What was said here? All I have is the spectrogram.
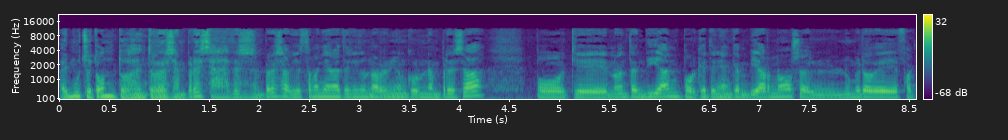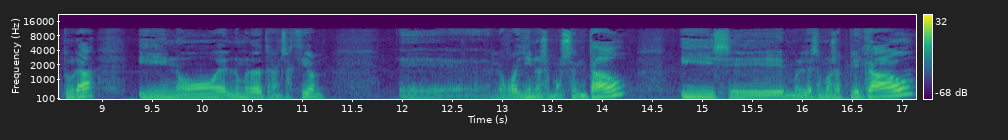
Hay mucho tonto dentro de esa empresa, de esas empresas. Yo esta mañana he tenido una reunión con una empresa porque no entendían por qué tenían que enviarnos el número de factura y no el número de transacción. Eh, luego allí nos hemos sentado y si les hemos explicado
